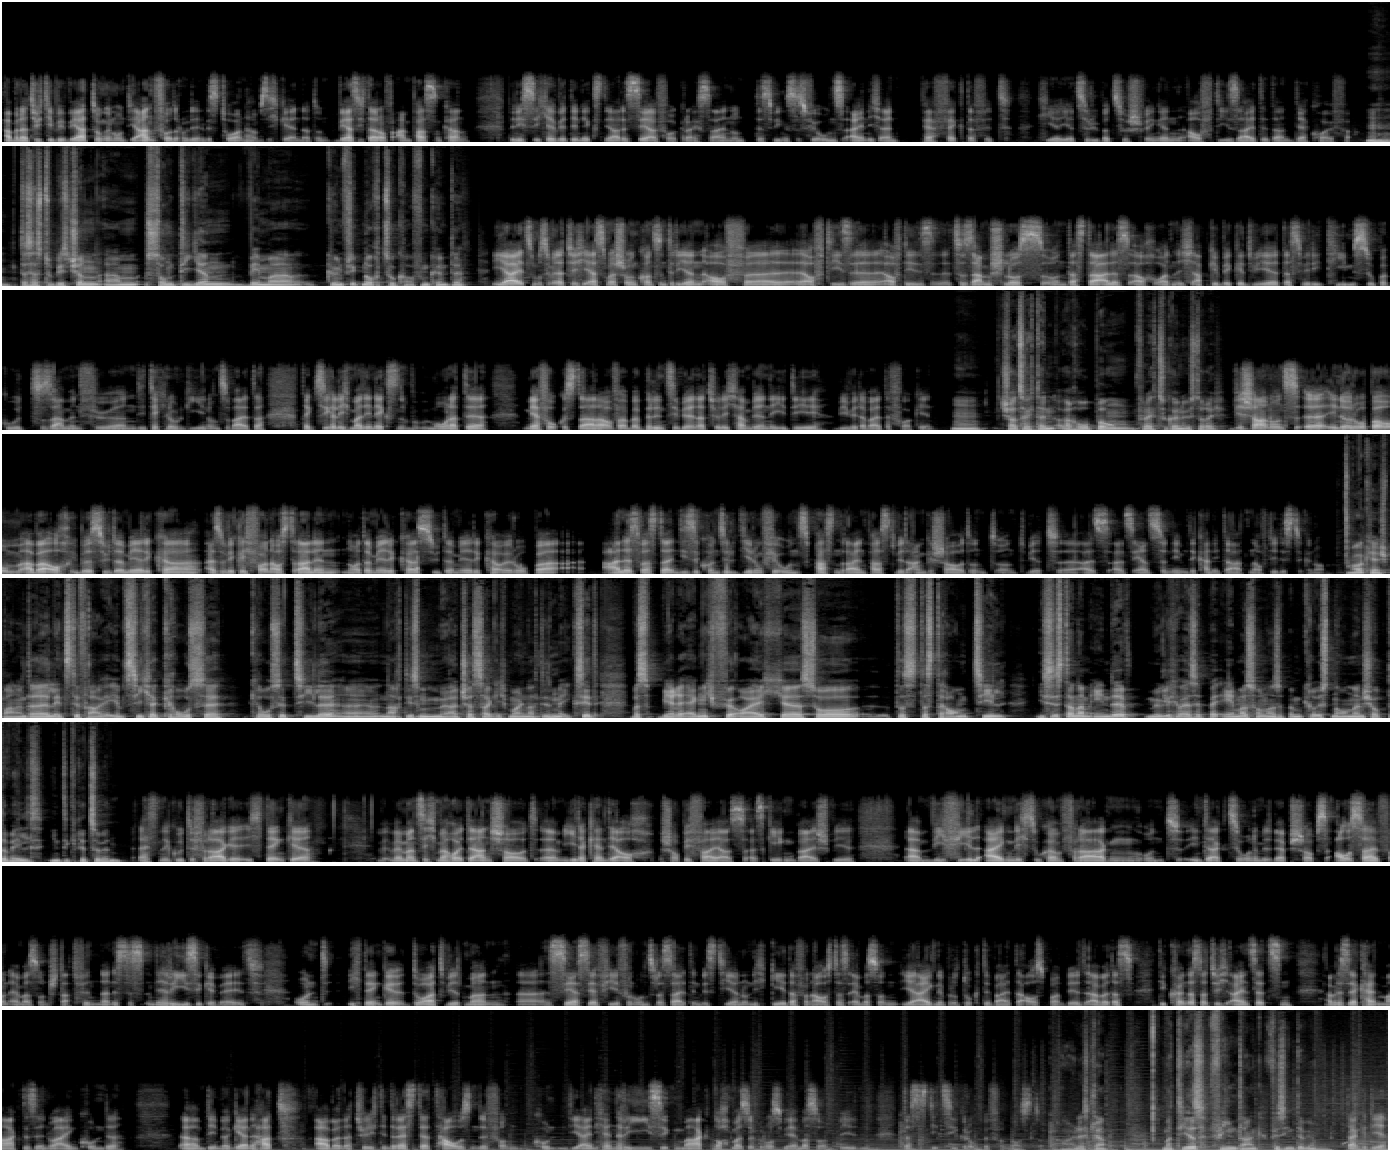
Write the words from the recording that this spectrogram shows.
Aber natürlich die Bewertungen und die Anforderungen der Investoren haben sich geändert. Und wer sich darauf anpassen kann, bin ich sicher, wird die nächsten Jahre sehr erfolgreich sein. Und deswegen ist es für uns eigentlich ein perfekter Fit, hier jetzt rüber zu schwingen auf die Seite dann der Käufer. Mhm. Das heißt, du bist schon am ähm, sondieren, wenn man künftig noch zukaufen könnte. Ja, jetzt ich mich natürlich erstmal schon konzentrieren auf, äh, auf, diese, auf diesen Zusammenschluss und dass da alles auch ordentlich abgewickelt wird, dass wir die Teams super gut zusammenführen, die Technologien und so weiter. Da gibt es sicherlich mal die nächsten Monate mehr Fokus darauf, aber prinzipiell natürlich haben wir eine Idee, wie wir da weiter vorgehen. Mhm. Schaut euch da in Europa um, vielleicht sogar in Österreich? Wir schauen uns äh, in Europa um, aber auch über Südamerika, also wirklich von Australien, Nordamerika, Südamerika, Europa alles, was da in diese Konsolidierung für uns passend reinpasst, wird angeschaut und, und wird äh, als, als ernstzunehmende Kandidaten auf die Liste genommen. Okay, spannend. Äh, letzte Frage. Ihr habt sicher große große Ziele äh, nach diesem Merger, sage ich mal, nach diesem Exit. Was wäre eigentlich für euch äh, so das, das Traumziel? Ist es dann am Ende möglicherweise bei Amazon, also beim größten Online-Shop der Welt, integriert zu werden? Das ist eine gute Frage. Ich denke, wenn man sich mal heute anschaut, ähm, jeder kennt ja auch Shopify als, als Gegenbeispiel, ähm, wie viel eigentlich Suchanfragen und Interaktionen mit Webshops außerhalb von Amazon stattfinden, dann ist das eine riesige Welt. Und ich denke, dort wird man äh, sehr, sehr viel von unserer Seite investieren und ich gehe davon aus, dass Amazon ihre eigenen Produkte weiter ausbauen wird. Aber das, die können das natürlich einsetzen, aber das ist ja kein Markt, das ist ja nur ein Kunde ähm, den man gerne hat, aber natürlich den Rest der Tausende von Kunden, die eigentlich einen riesigen Markt, nochmal so groß wie Amazon bilden, das ist die Zielgruppe von Nostro. Alles klar. Matthias, vielen Dank fürs Interview. Danke dir.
